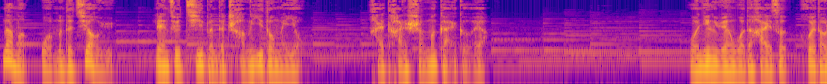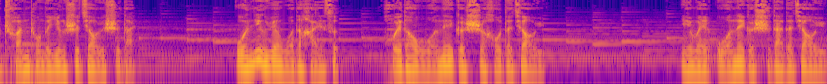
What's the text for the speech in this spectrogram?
那么我们的教育连最基本的诚意都没有，还谈什么改革呀？我宁愿我的孩子回到传统的应试教育时代，我宁愿我的孩子回到我那个时候的教育，因为我那个时代的教育，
